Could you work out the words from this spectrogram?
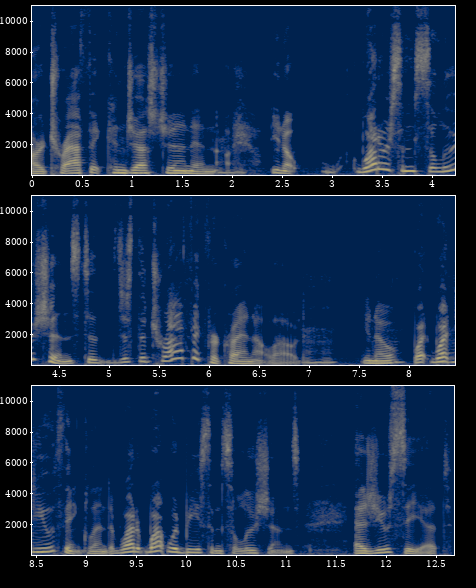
our traffic Mm-hmm. congestion and you know what are some solutions to just the traffic for crying out loud? Mm-hmm. You know, what what do you think, Linda? What what would be some solutions as you see it?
